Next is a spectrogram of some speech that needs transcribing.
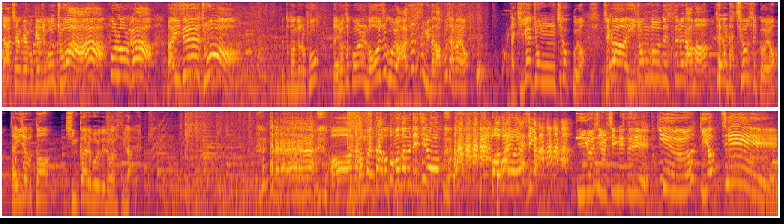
자 체력 회복해주고 좋아! 골러가 나이스! 좋아! 자, 또 던져놓고 자 여섯 골 넣어주고요. 아주 좋습니다. 나쁘지 않아요. 자 기관총 찍었고요. 제가 이 정도 됐으면 아마 스택을 다 채웠을 거예요. 자 이제부터 진가를 보여드리도록 하겠습니다. 다다다다다다! 어자 한발 따고 도망가면 되지롱 봐봐요 자식아! 이것이 요씽리스지. 끼우 귀엽지?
